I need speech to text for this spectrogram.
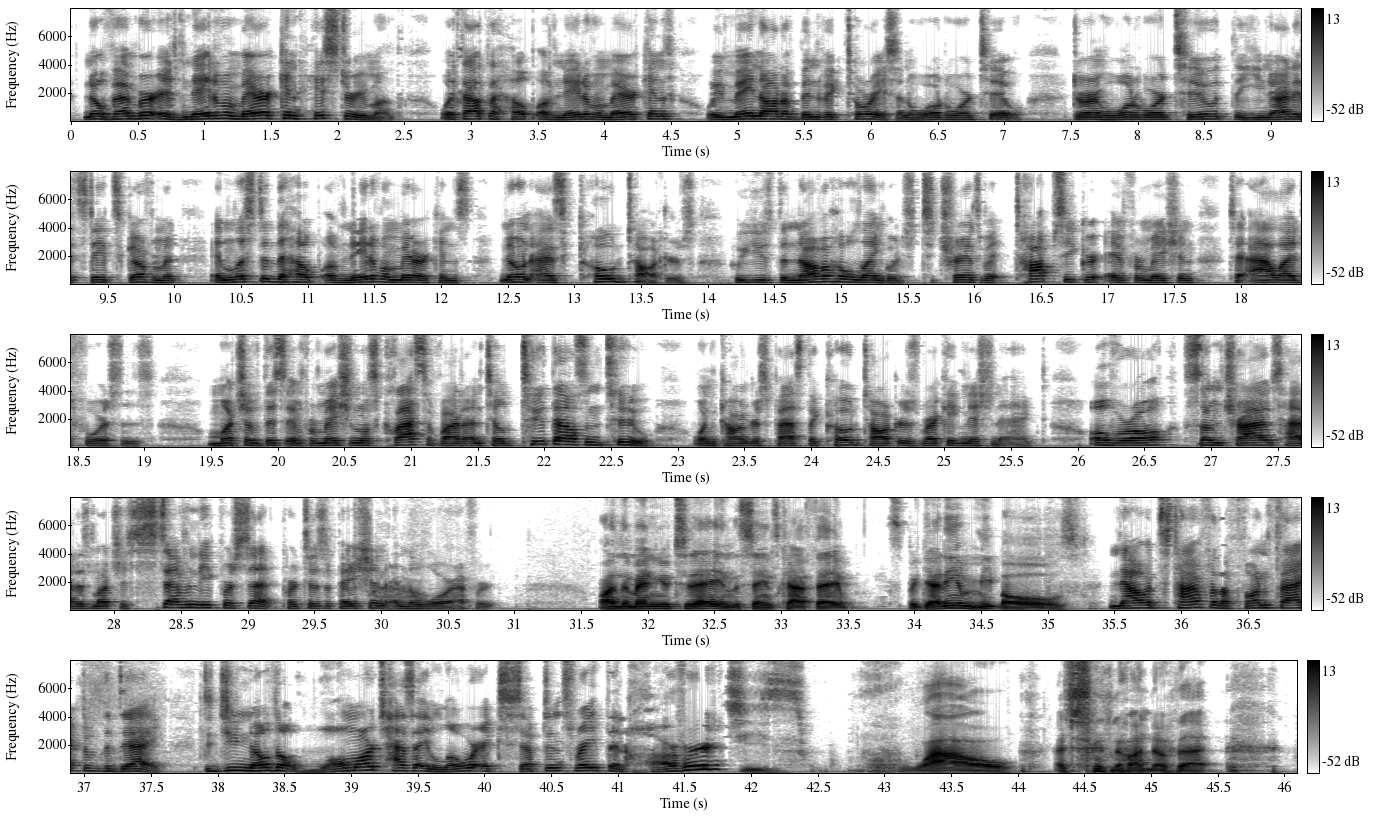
November is Native American History Month. Without the help of Native Americans, we may not have been victorious in World War II. During World War II, the United States government enlisted the help of Native Americans known as code talkers who used the Navajo language to transmit top secret information to Allied forces. Much of this information was classified until 2002 when Congress passed the Code Talkers Recognition Act, Overall, some tribes had as much as 70% participation in the war effort. On the menu today in the Saints Cafe, spaghetti and meatballs. Now it's time for the fun fact of the day. Did you know that Walmart has a lower acceptance rate than Harvard? Jeez. Wow. I should not know that.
